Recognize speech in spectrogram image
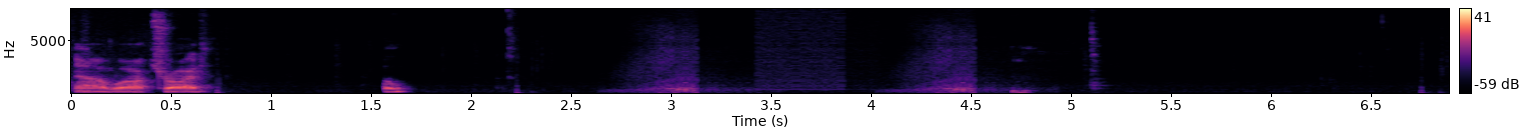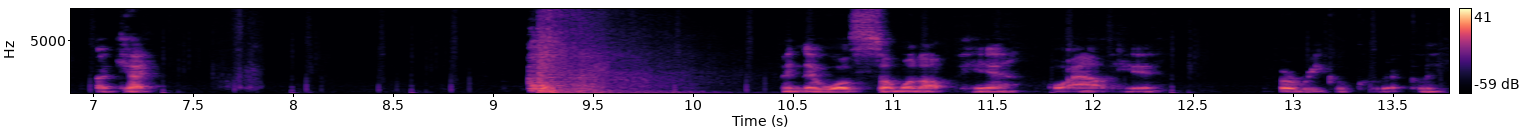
Oh, well, I tried. Oh. Okay. I think there was someone up here, or out here, I correctly.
